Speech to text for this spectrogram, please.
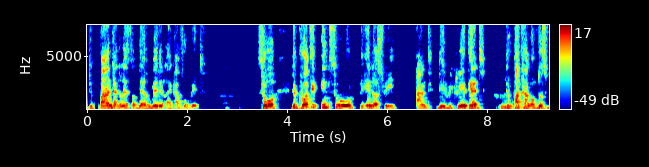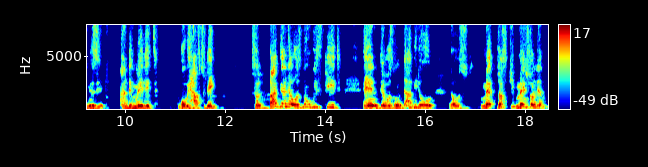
D'banj and the rest of them made it like Afrobeat. So they brought it into the industry and they recreated hmm. the pattern of those music and they made it what we have today. So back then there was no Wizkid and there was no Davido. There was just keep mention them.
